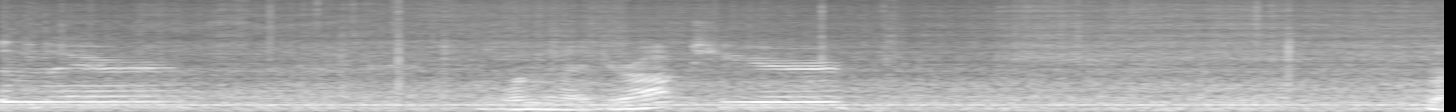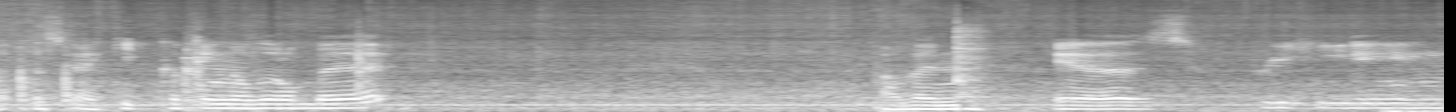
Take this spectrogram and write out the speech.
In there. One that I dropped here. Let this guy keep cooking a little bit. Oven is preheating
